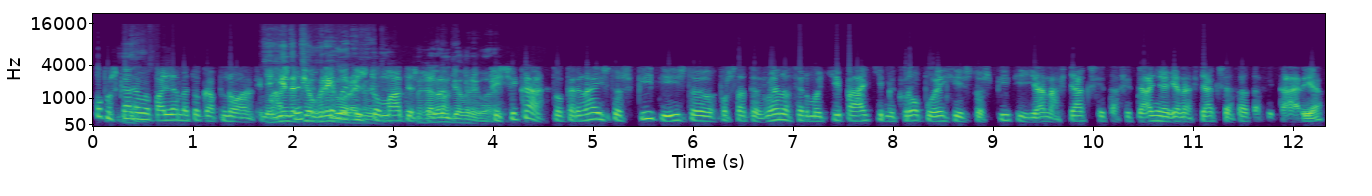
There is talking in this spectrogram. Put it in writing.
Όπως ναι. κάναμε παλιά με τον καπνό, αν θυμάστε. Και γίνεται πιο γρήγορα. Και με τις ντομάτες πιο γρήγορα. Φυσικά. Το περνάει στο σπίτι ή στο προστατευμένο θερμοκήπακι μικρό που έχει στο σπίτι για να φτιάξει τα φυτάνια, για να φτιάξει αυτά τα φυτάρια.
